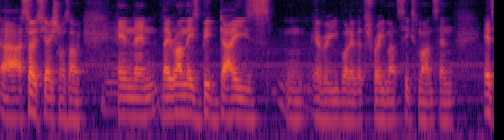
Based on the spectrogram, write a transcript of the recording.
uh, Association or something. Yeah. And then they run these big days mm, every whatever three months, six months, and it's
